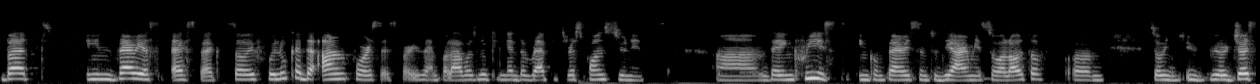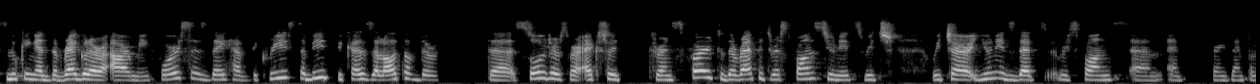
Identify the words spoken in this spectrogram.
but in various aspects. So if we look at the armed forces, for example, I was looking at the rapid response units um, they increased in comparison to the army. So a lot of um, so if we're just looking at the regular army forces, they have decreased a bit because a lot of the the soldiers were actually transferred to the rapid response units, which which are units that respond um, at, for example,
